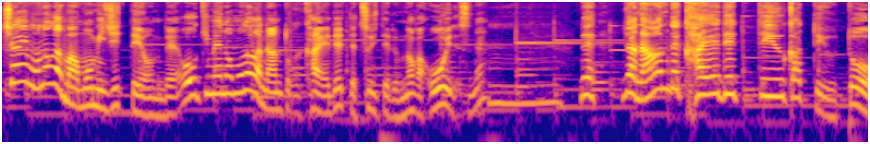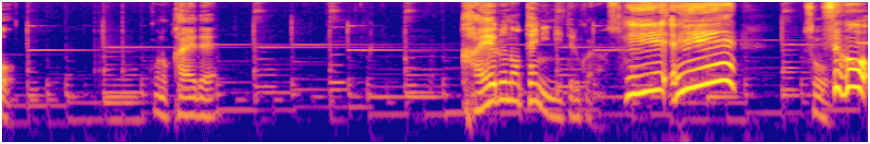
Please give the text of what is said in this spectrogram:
ちゃいものがまあモミジって呼んで大きめのものがなんとかカエデってついてるのが多いですね。うん。でじゃあなんでカエデっていうかっていうとこのカエデカエルの手に似てるからなんですよ。へええそう。ー、すごい。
